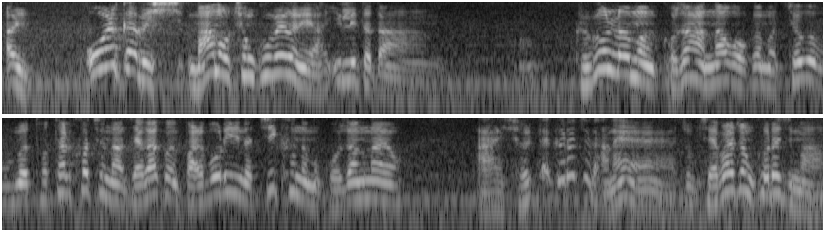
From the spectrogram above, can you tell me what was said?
아니 오일값이 15,900원이야 1리터당. 어? 그걸 넣으면 고장 안 나고 그러면 저거 뭐 토탈 쿼츠나 제가 갖고 발보린이나 지크 넣으면 고장 나요. 아 절대 그러진 않아. 좀 제발 좀 그러지 마.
